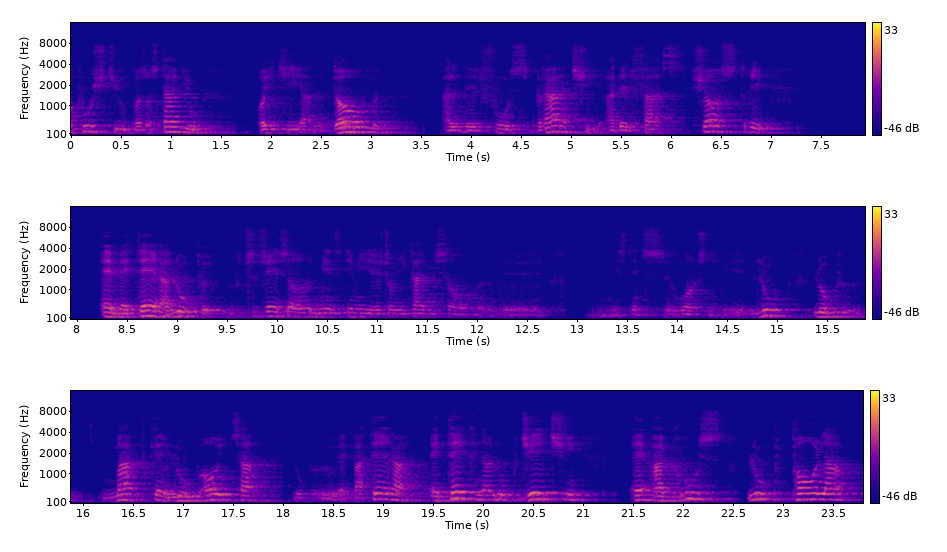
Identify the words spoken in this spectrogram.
opuścił, pozostawił Ojkijan dom, Aldelfus braci, Adelfas siostry, Emetera lub, między tymi rzeczownikami są, y, jest ten łącznik lub, lub matkę, lub ojca, lub epatera, etekna lub dzieci, eagrus lub pola.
